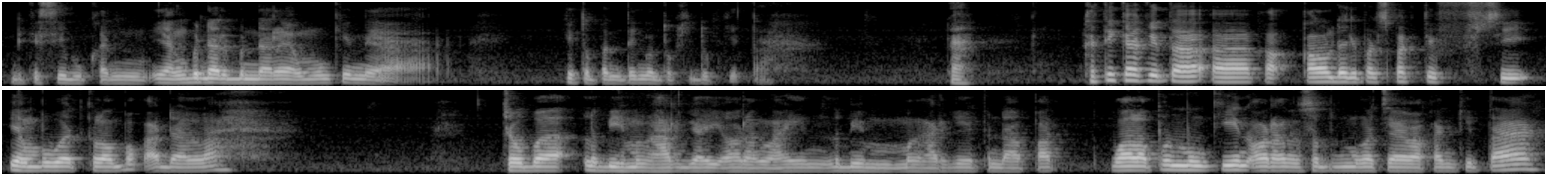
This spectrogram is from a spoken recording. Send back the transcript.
di kesibukan yang benar-benar yang mungkin ya itu penting untuk hidup kita. Nah ketika kita uh, kalau dari perspektif si yang buat kelompok adalah coba lebih menghargai orang lain lebih menghargai pendapat walaupun mungkin orang tersebut mengecewakan kita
